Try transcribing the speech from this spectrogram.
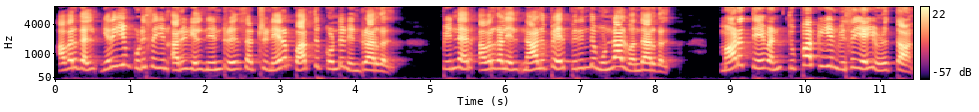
அவர்கள் எரியும் குடிசையின் அருகில் நின்று சற்று நேரம் பார்த்து கொண்டு நின்றார்கள். பின்னர் அவர்களில் நாலு பேர் பிரிந்து முன்னால் வந்தார்கள். மாடத்தேவன் துப்பாக்கியின் விசையை இழுத்தான்.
